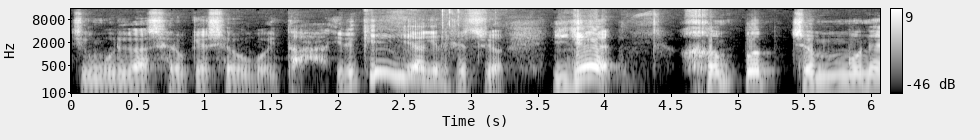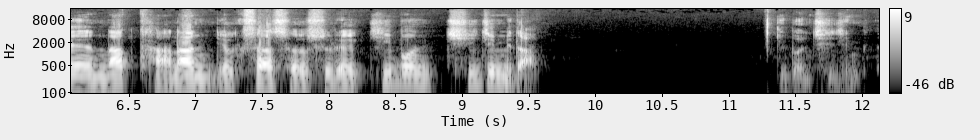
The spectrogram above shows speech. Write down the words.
지금 우리가 새롭게 세우고 있다. 이렇게 이야기를 했어요. 이게 헌법 전문에 나타난 역사 서술의 기본 취지입니다. 기본 취지입니다.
